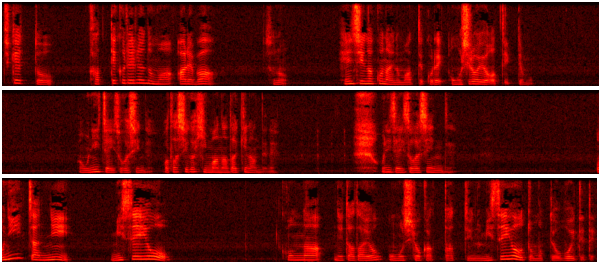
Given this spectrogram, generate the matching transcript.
チケット買ってくれるのもあればその返信が来ないのもあってこれ面白いよって言っても、まあ、お兄ちゃん忙しいんで私が暇なだけなんでね。お兄ちゃん忙しいんで。お兄ちゃんに見せようこんなネタだよ面白かったっていうの見せようと思って覚えてて。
